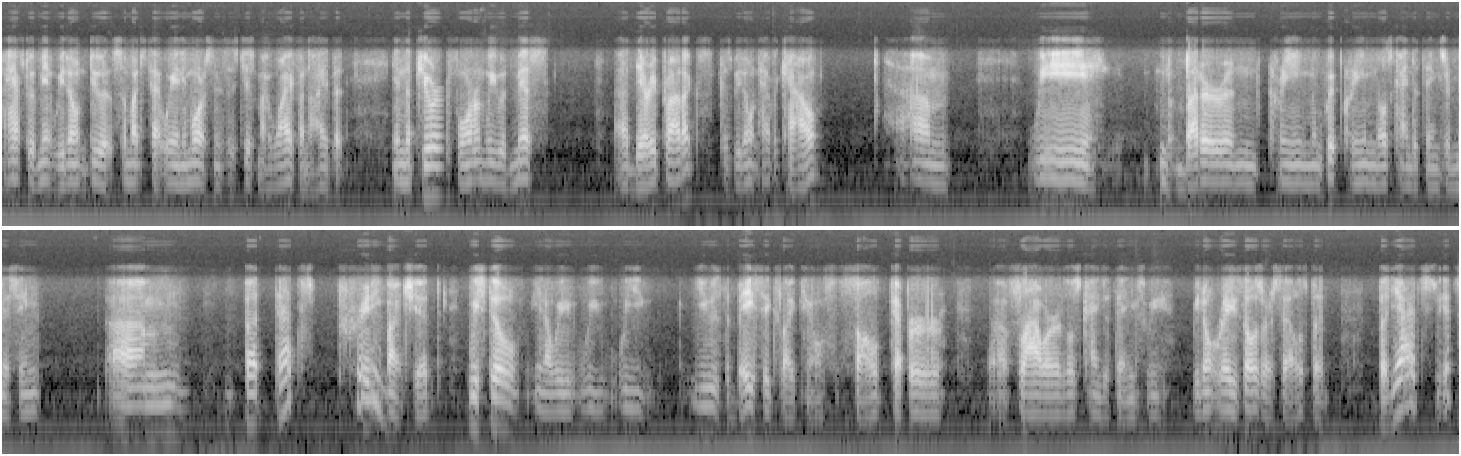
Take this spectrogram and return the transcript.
I have to admit we don't do it so much that way anymore since it's just my wife and I. But in the pure form, we would miss uh, dairy products because we don't have a cow. Um, we butter and cream and whipped cream, those kind of things are missing. Um, but that's pretty much it. We still, you know, we we we use the basics like you know salt, pepper, uh, flour, those kinds of things. We we don't raise those ourselves, but but yeah, it's it's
